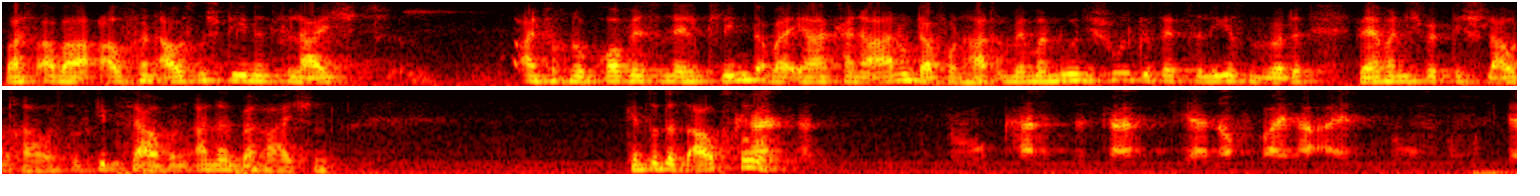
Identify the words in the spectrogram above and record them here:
was aber auch von Außenstehenden vielleicht einfach nur professionell klingt, aber er keine Ahnung davon hat. Und wenn man nur die Schulgesetze lesen würde, wäre man nicht wirklich schlau draus. Das gibt es ja auch in anderen Bereichen. Kennst du das auch so? Du kannst, das Ganze ja noch weiter einzoomen. Du musst ja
